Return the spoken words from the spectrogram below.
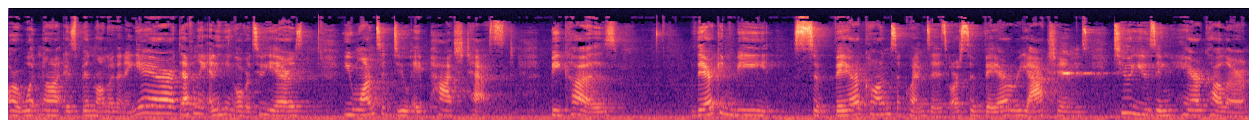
or whatnot, it's been longer than a year, definitely anything over two years, you want to do a patch test because there can be severe consequences or severe reactions to using hair color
